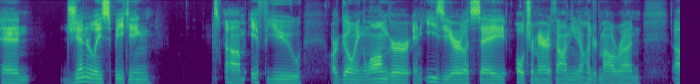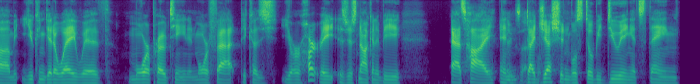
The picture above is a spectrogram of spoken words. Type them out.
And generally speaking, um, if you are going longer and easier, let's say ultra marathon, you know, 100 mile run, um, you can get away with more protein and more fat because your heart rate is just not going to be as high and Exactly. digestion will still be doing its thing.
